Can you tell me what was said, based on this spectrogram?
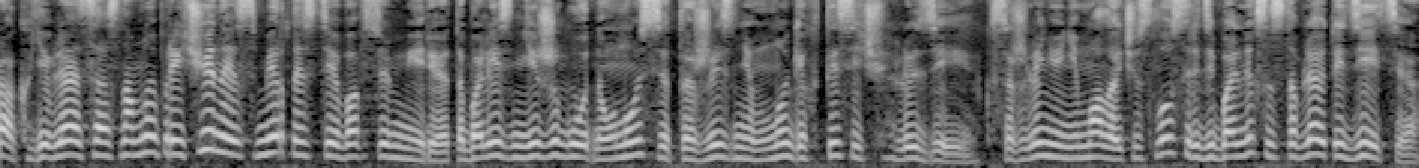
Рак является основной причиной смертности во всем мире. Эта болезнь ежегодно уносит жизни многих тысяч людей. К сожалению, немалое число среди больных составляют и дети.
